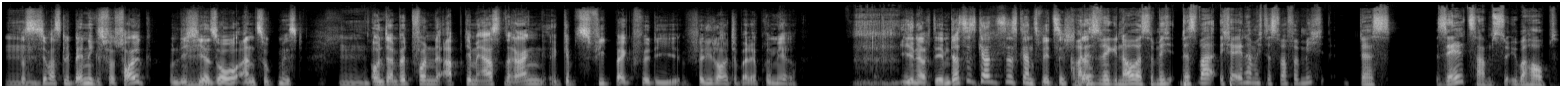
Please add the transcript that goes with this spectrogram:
das ist ja was Lebendiges fürs Volk und nicht Mhm. hier so Anzugmist. Mhm. Und dann wird von ab dem ersten Rang äh, gibt's Feedback für die, für die Leute bei der Premiere. Je nachdem. Das ist ganz, das ist ganz witzig. Aber das, wäre genau was für mich. Das war, ich erinnere mich, das war für mich das seltsamste überhaupt,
